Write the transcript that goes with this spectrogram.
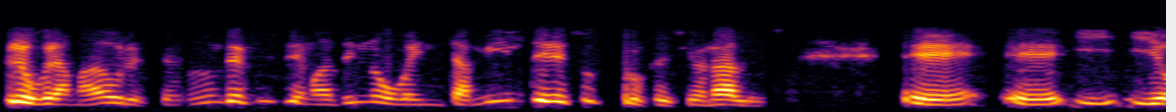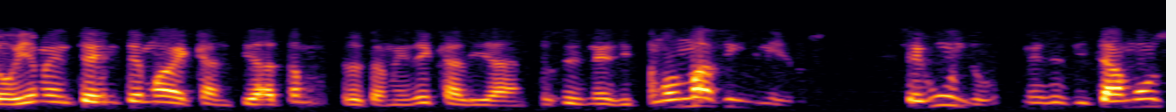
programadores. Tenemos un déficit de más de 90 mil de esos profesionales. Eh, eh, y, obviamente hay un tema de cantidad, pero también de calidad. Entonces necesitamos más ingenieros. Segundo, necesitamos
